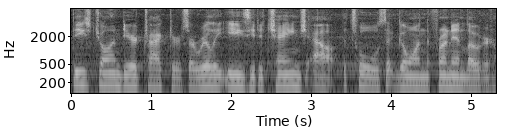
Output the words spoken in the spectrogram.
these John Deere tractors are really easy to change out the tools that go on the front end loader.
